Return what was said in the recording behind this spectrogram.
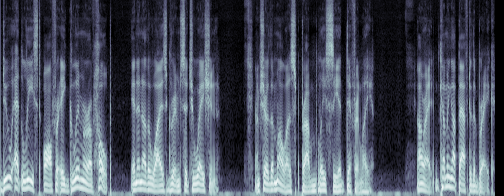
do at least offer a glimmer of hope in an otherwise grim situation. I'm sure the mullahs probably see it differently. All right, coming up after the break.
